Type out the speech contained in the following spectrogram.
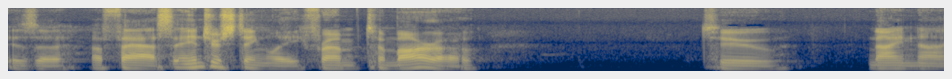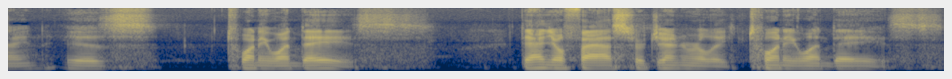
is a, a fast. Interestingly, from tomorrow to 9 9 is 21 days. Daniel fasts are generally 21 days.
